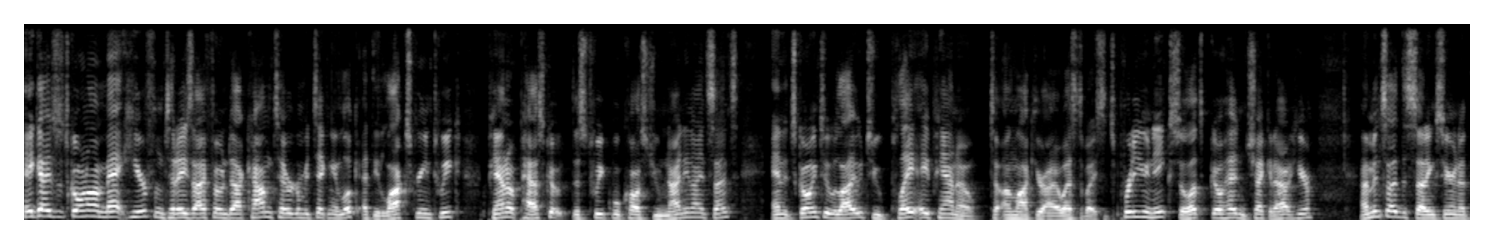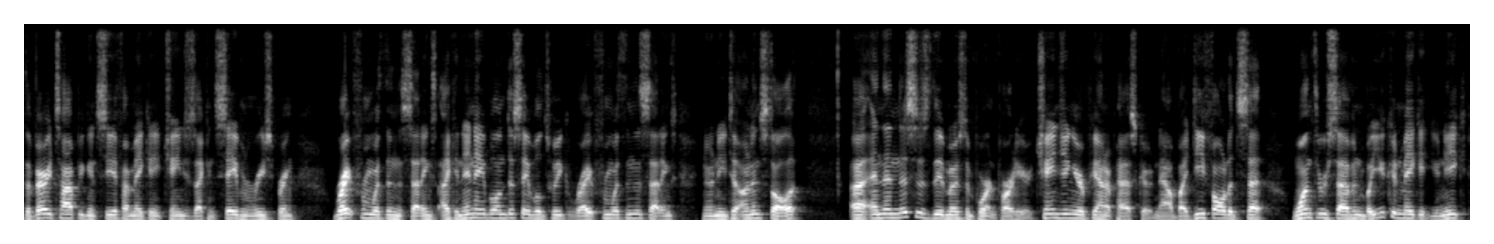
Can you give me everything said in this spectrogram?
Hey guys, what's going on? Matt here from today's iPhone.com. Today we're going to be taking a look at the lock screen tweak piano passcode. This tweak will cost you 99 cents and it's going to allow you to play a piano to unlock your iOS device. It's pretty unique, so let's go ahead and check it out here. I'm inside the settings here and at the very top you can see if I make any changes I can save and respring right from within the settings. I can enable and disable the tweak right from within the settings. No need to uninstall it. Uh, and then this is the most important part here changing your piano passcode. Now, by default, it's set 1 through 7, but you can make it unique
